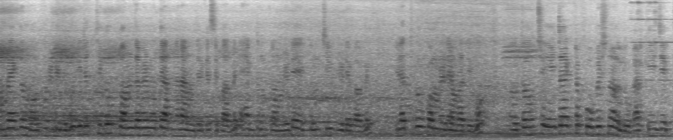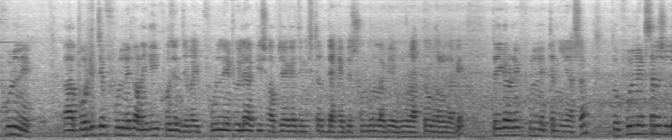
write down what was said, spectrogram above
আমরা একদম অল্প রেটে দেবো। এটার থেকেও কম দামের মধ্যে আপনারা আমাদের কাছে পাবেন, একদম কম রেটে একদম চিপ রেটে পাবেন। এটার থেকেও কম রেটে আমরা দিব। তো হচ্ছে এটা একটা প্রফেশনাল লুক আর কি যে ফুল নেট বডির যে ফুল নেট অনেকেই খোঁজেন যে ভাই ফুল নেট হইলে আর কি সব জায়গায় জিনিসটা দেখাইতে সুন্দর লাগে এবং রাখতেও ভালো লাগে। তো এই কারণে ফুল নেটটা নিয়ে আসা। তো ফুল নেট ছাড়া শুধু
